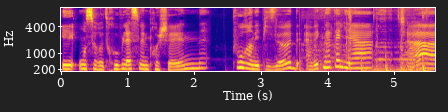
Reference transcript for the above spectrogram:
Et on se retrouve la semaine prochaine pour un épisode avec Natalia. Ciao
